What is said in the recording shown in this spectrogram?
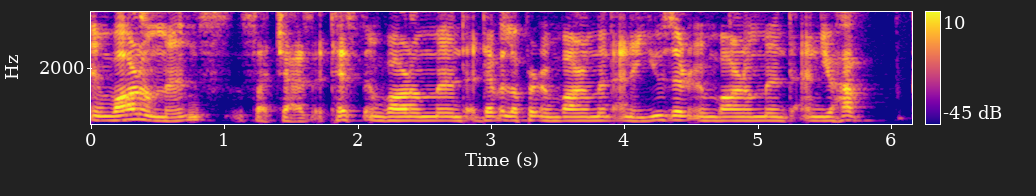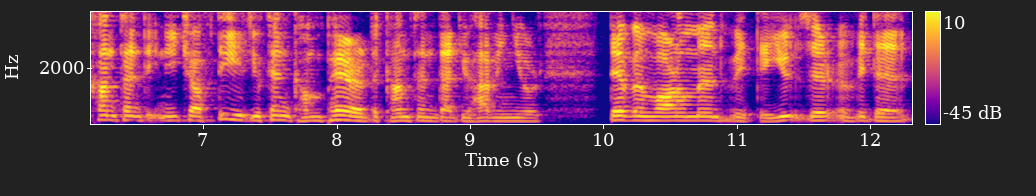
environments such as a test environment a developer environment and a user environment and you have content in each of these you can compare the content that you have in your dev environment with the user with the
